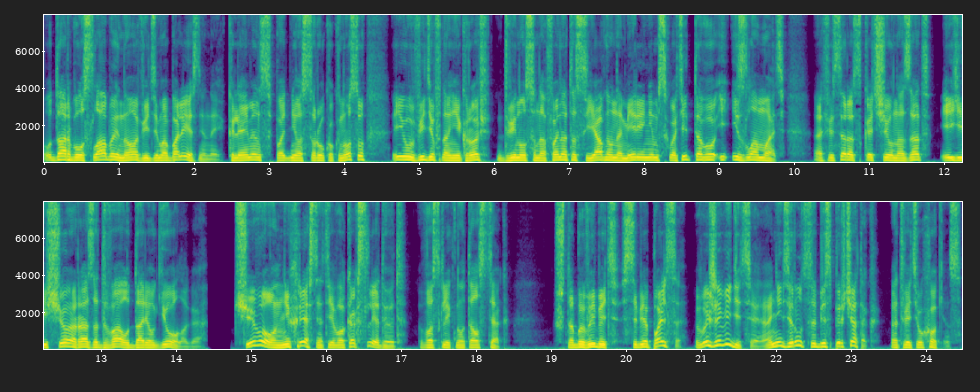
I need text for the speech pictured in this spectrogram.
Удар был слабый, но, видимо, болезненный. Клеменс поднес руку к носу и, увидев на ней кровь, двинулся на Феннета с явным намерением схватить того и изломать. Офицер отскочил назад и еще раза два ударил геолога. «Чего он не хряснет его как следует?» — воскликнул толстяк. «Чтобы выбить себе пальцы? Вы же видите, они дерутся без перчаток», — ответил Хокинс.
